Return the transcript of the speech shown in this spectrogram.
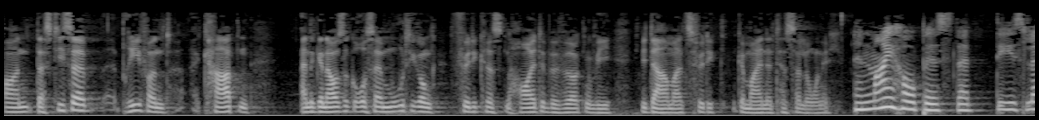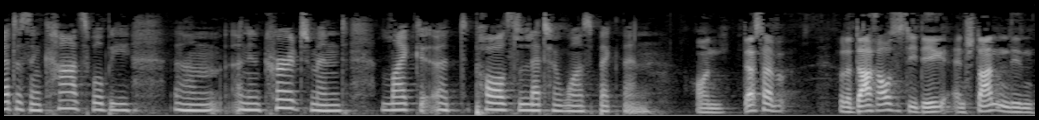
und dass diese Briefe und Karten eine genauso große Ermutigung für die Christen heute bewirken wie, wie damals für die Gemeinde Thessalonich. And my hope is that these letters and cards will be um, an encouragement, like uh, Paul's letter was back then. Und deshalb, oder daraus ist die Idee entstanden, den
